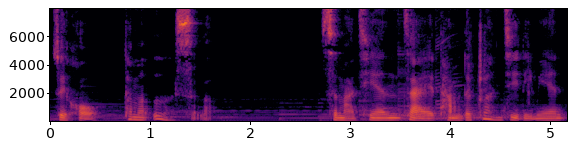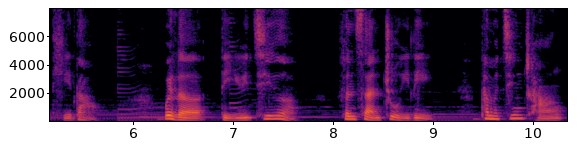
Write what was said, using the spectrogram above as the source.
最后他们饿死了。司马迁在他们的传记里面提到。为了抵御饥饿，分散注意力，他们经常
